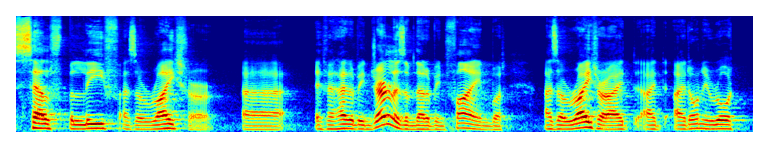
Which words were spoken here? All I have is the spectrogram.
self belief as a writer. Uh, if it had been journalism, that'd have been fine. But as a writer, I'd, I'd, I'd only wrote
